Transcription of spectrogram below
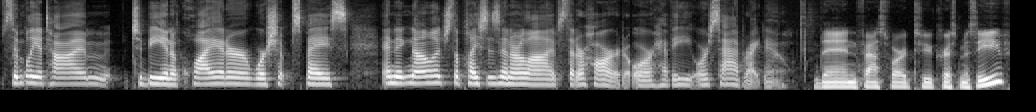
Simply a time to be in a quieter worship space and acknowledge the places in our lives that are hard or heavy or sad right now. Then fast forward to Christmas Eve.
